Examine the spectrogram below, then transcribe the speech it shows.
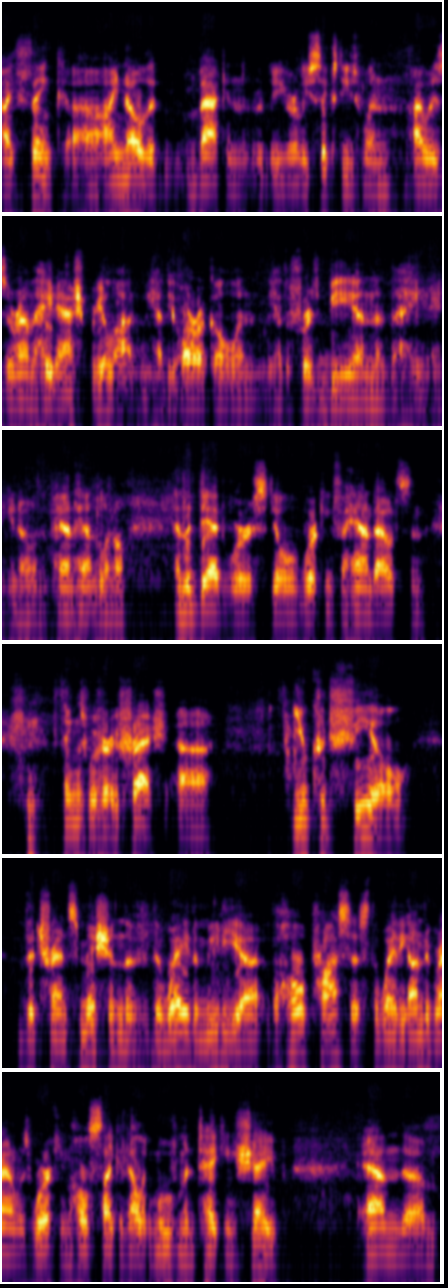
I think uh, I know that back in the early '60s, when I was around the Haight Ashbury a lot, we had the Oracle and we had the first Be-In the, the you know, and the Panhandle and all, and the Dead were still working for handouts and things were very fresh. Uh, you could feel the transmission, the the way the media, the whole process, the way the underground was working, the whole psychedelic movement taking shape, and um,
